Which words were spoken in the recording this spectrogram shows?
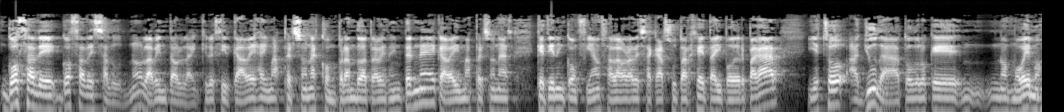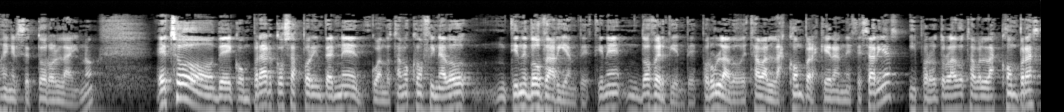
goza de goza de salud, ¿no? La venta online. Quiero decir, cada vez hay más personas comprando a través de internet, cada vez hay más personas que tienen confianza a la hora de sacar su tarjeta y poder pagar, y esto ayuda a todo lo que nos movemos en el sector online, ¿no? Esto de comprar cosas por internet cuando estamos confinados tiene dos variantes, tiene dos vertientes. Por un lado estaban las compras que eran necesarias y por otro lado estaban las compras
